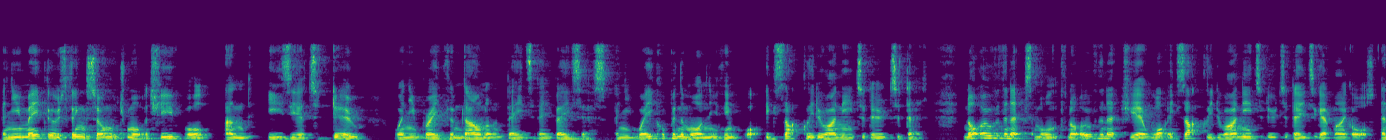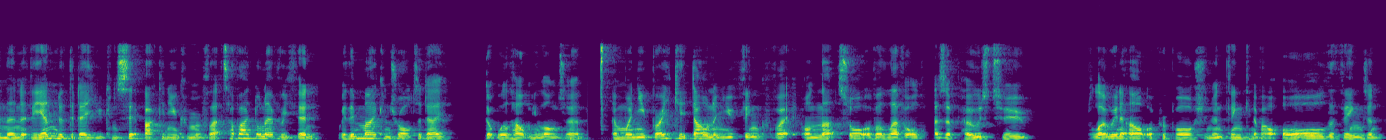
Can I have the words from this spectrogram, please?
And you make those things so much more achievable and easier to do when you break them down on a day to day basis and you wake up in the morning, you think, what exactly do I need to do today? Not over the next month, not over the next year. What exactly do I need to do today to get my goals? And then at the end of the day, you can sit back and you can reflect, have I done everything within my control today that will help me long term? And when you break it down and you think of it on that sort of a level, as opposed to blowing it out of proportion and thinking about all the things and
